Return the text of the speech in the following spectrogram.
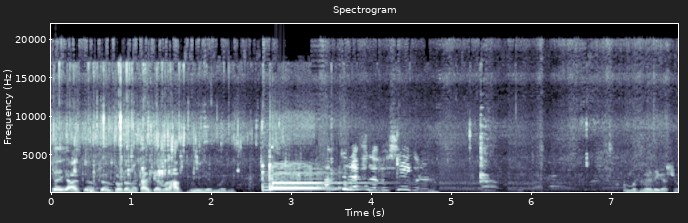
তেল আর কেউ তেল ছোট না কালকে একবার হাত পুড়িয়ে গিয়ে মরেছে আমি তুলে বেশি এই করে না। আম্মু তুমি এদিকে আসো।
